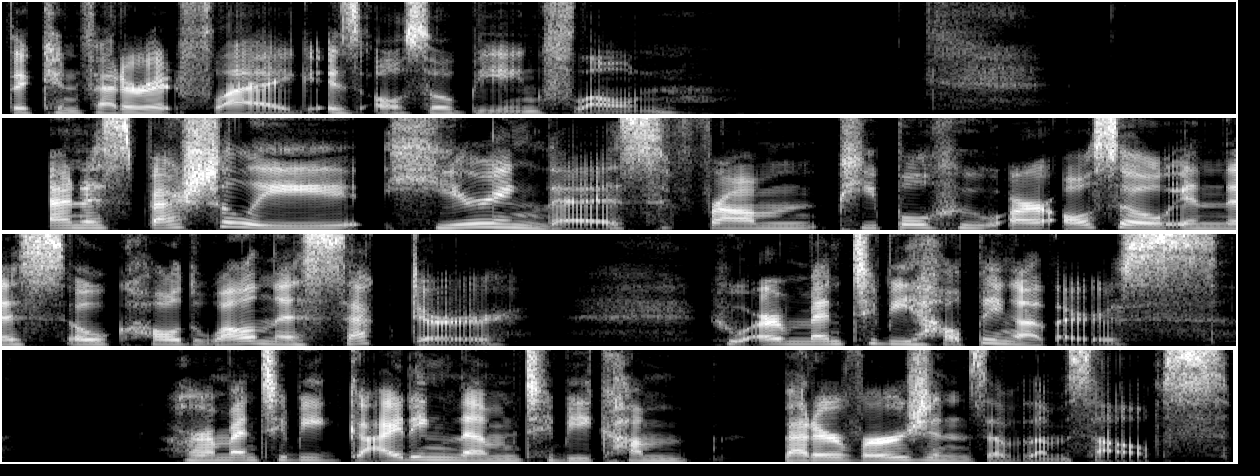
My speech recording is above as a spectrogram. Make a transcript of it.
the Confederate flag is also being flown. And especially hearing this from people who are also in this so called wellness sector, who are meant to be helping others, who are meant to be guiding them to become better versions of themselves.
